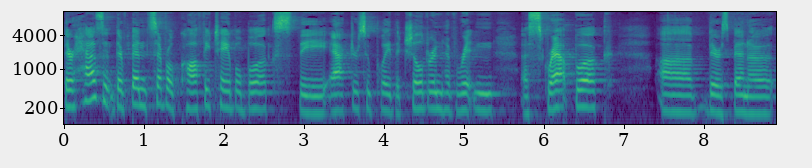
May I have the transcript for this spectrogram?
there hasn't, there have been several coffee table books. The actors who played the children have written a scrapbook. Uh, there's been a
